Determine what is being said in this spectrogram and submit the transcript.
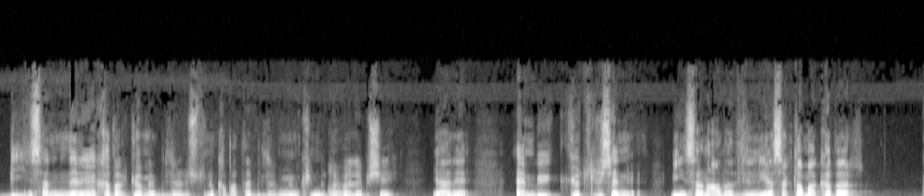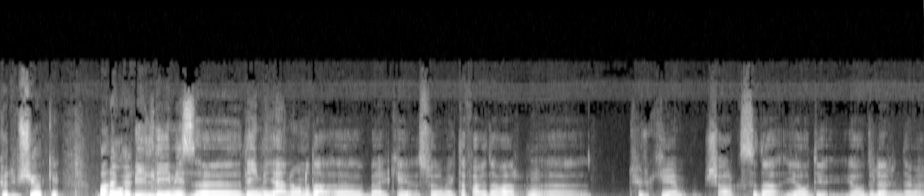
bir insan nereye kadar gömebilir, üstünü kapatabilir? Mümkün müdür böyle bir şey? Yani en büyük kötülüğü sen bir insanın ana dilini yasaklama kadar kötü bir şey yok ki. Bana o göre bildiğimiz e, değil mi? Yani onu da e, belki söylemekte fayda var. E, Türkiye şarkısı da Yahudi Yahudilerin değil mi?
